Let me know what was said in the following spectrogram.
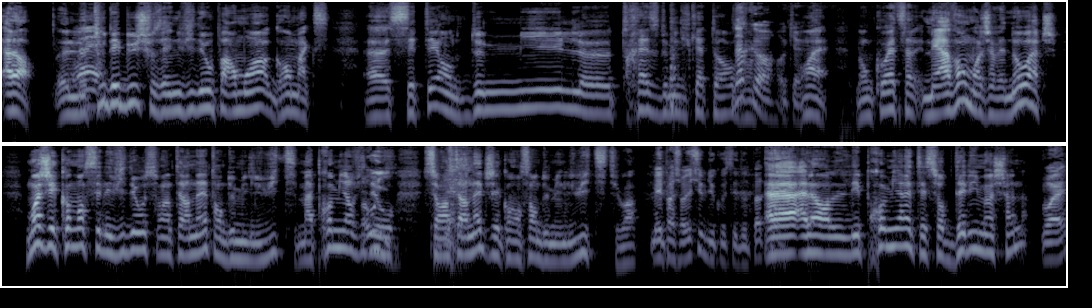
alors, euh, le tout début, je faisais une vidéo par mois, grand max. Euh, C'était en 2013-2014. D'accord, ok. Ouais. Donc ouais, ça... mais avant, moi, j'avais No Watch. Moi, j'ai commencé les vidéos sur Internet en 2008. Ma première vidéo oui. sur Internet, j'ai commencé en 2008, tu vois. Mais pas sur YouTube, du coup, c'est d'autres Euh, plateformes. alors, les premières étaient sur Dailymotion. Ouais.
